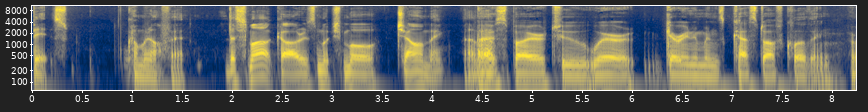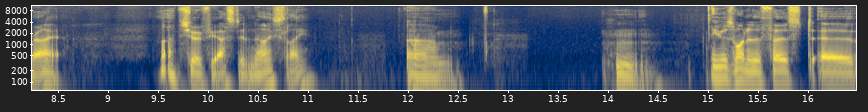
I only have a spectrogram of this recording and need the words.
bits coming off it. The smart car is much more charming. I mean, I aspire to wear Gary Numan's cast off clothing. right. Well, I'm sure if you asked him nicely. Um, He was one of the first uh,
